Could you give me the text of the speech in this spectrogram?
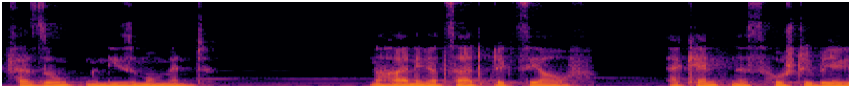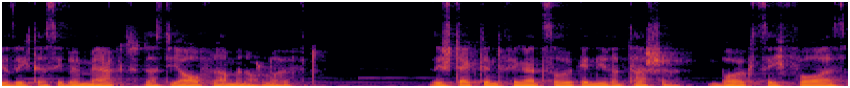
versunken in diesem Moment. Nach einiger Zeit blickt sie auf. Erkenntnis huscht über ihr Gesicht, als sie bemerkt, dass die Aufnahme noch läuft. Sie steckt den Finger zurück in ihre Tasche, beugt sich vor, als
